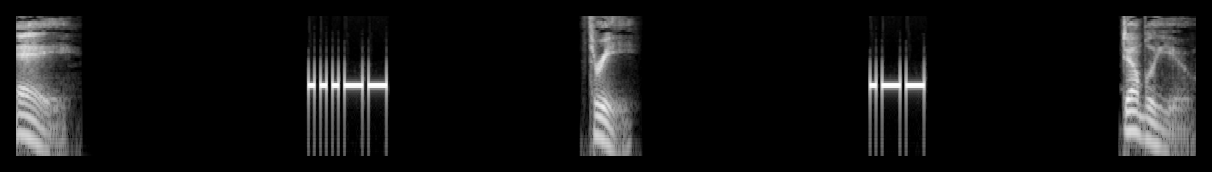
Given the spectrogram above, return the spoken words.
A. Three. W.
